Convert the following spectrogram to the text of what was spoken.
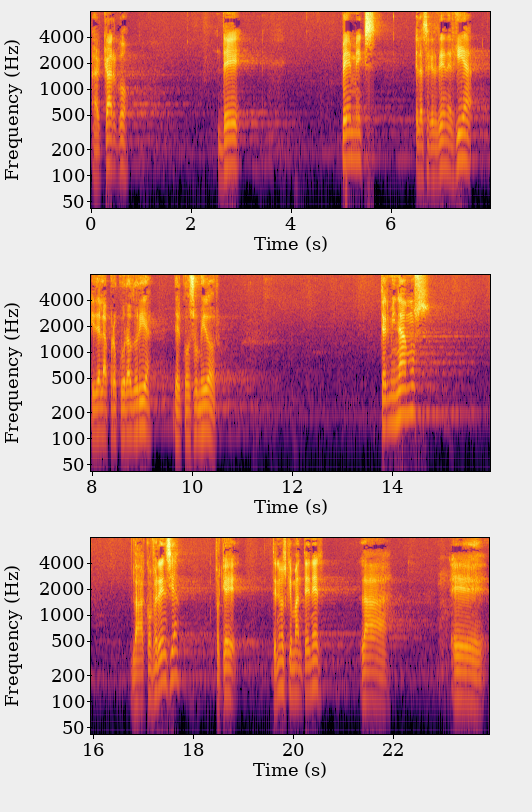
a cargo de Pemex, de la Secretaría de Energía y de la Procuraduría del Consumidor. Terminamos la conferencia porque tenemos que mantener la eh,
